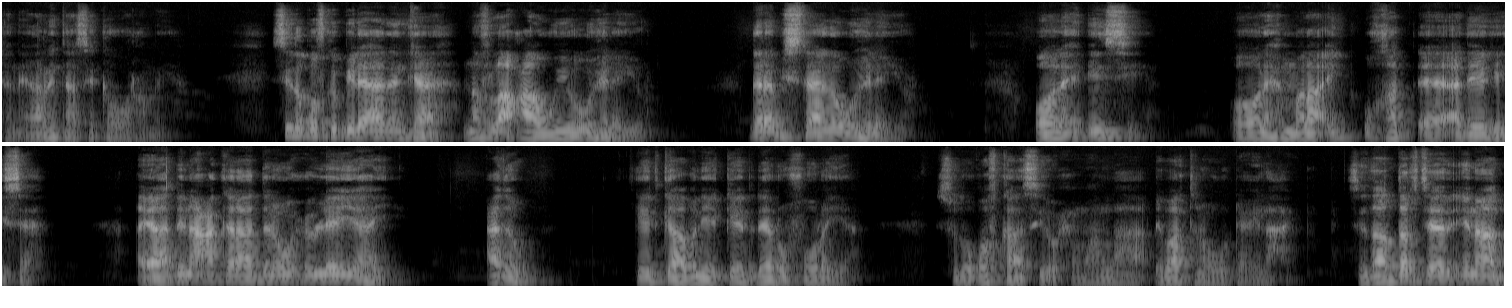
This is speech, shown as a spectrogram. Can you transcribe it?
kan ee arrintaasi ka waramaya sida qofka bini-aadanka ah nafla caawiyo u helayo garab istaaga u helayo oo leh insi oo leh malaa'ig u adeegaysa ayaa dhinaca kale haddana wuxuu leeyahay cadow geed gaaban iyo geed dheer u fuulaya. Siduu qofkaasi u xumaan lahaa dhibaatana ugu dhici lahay sidaa darteed inaad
